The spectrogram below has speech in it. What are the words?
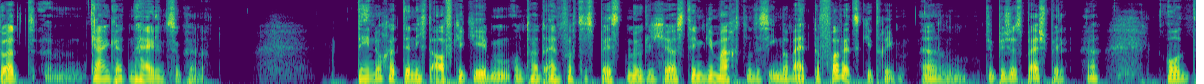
dort ähm, Krankheiten heilen zu können. Dennoch hat er nicht aufgegeben und hat einfach das Bestmögliche aus dem gemacht und es immer weiter vorwärts getrieben. Ja, typisches Beispiel. Ja. Und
